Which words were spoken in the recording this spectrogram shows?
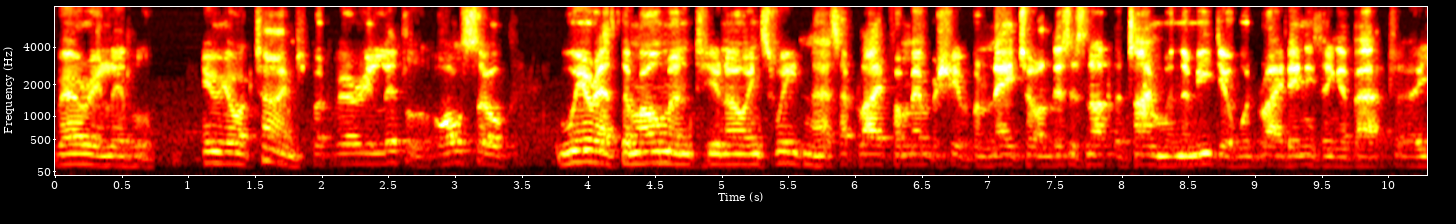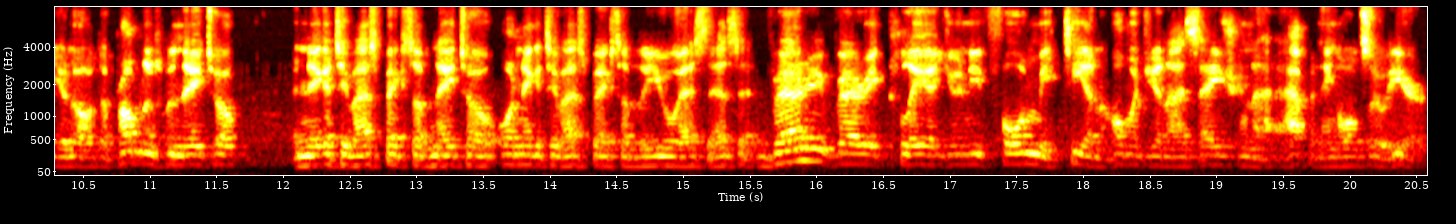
Very little. New York Times, but very little. Also, we're at the moment, you know, in Sweden has applied for membership of NATO, and this is not the time when the media would write anything about, uh, you know, the problems with NATO, negative aspects of NATO or negative aspects of the US. There's a very, very clear uniformity and homogenization happening also here.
